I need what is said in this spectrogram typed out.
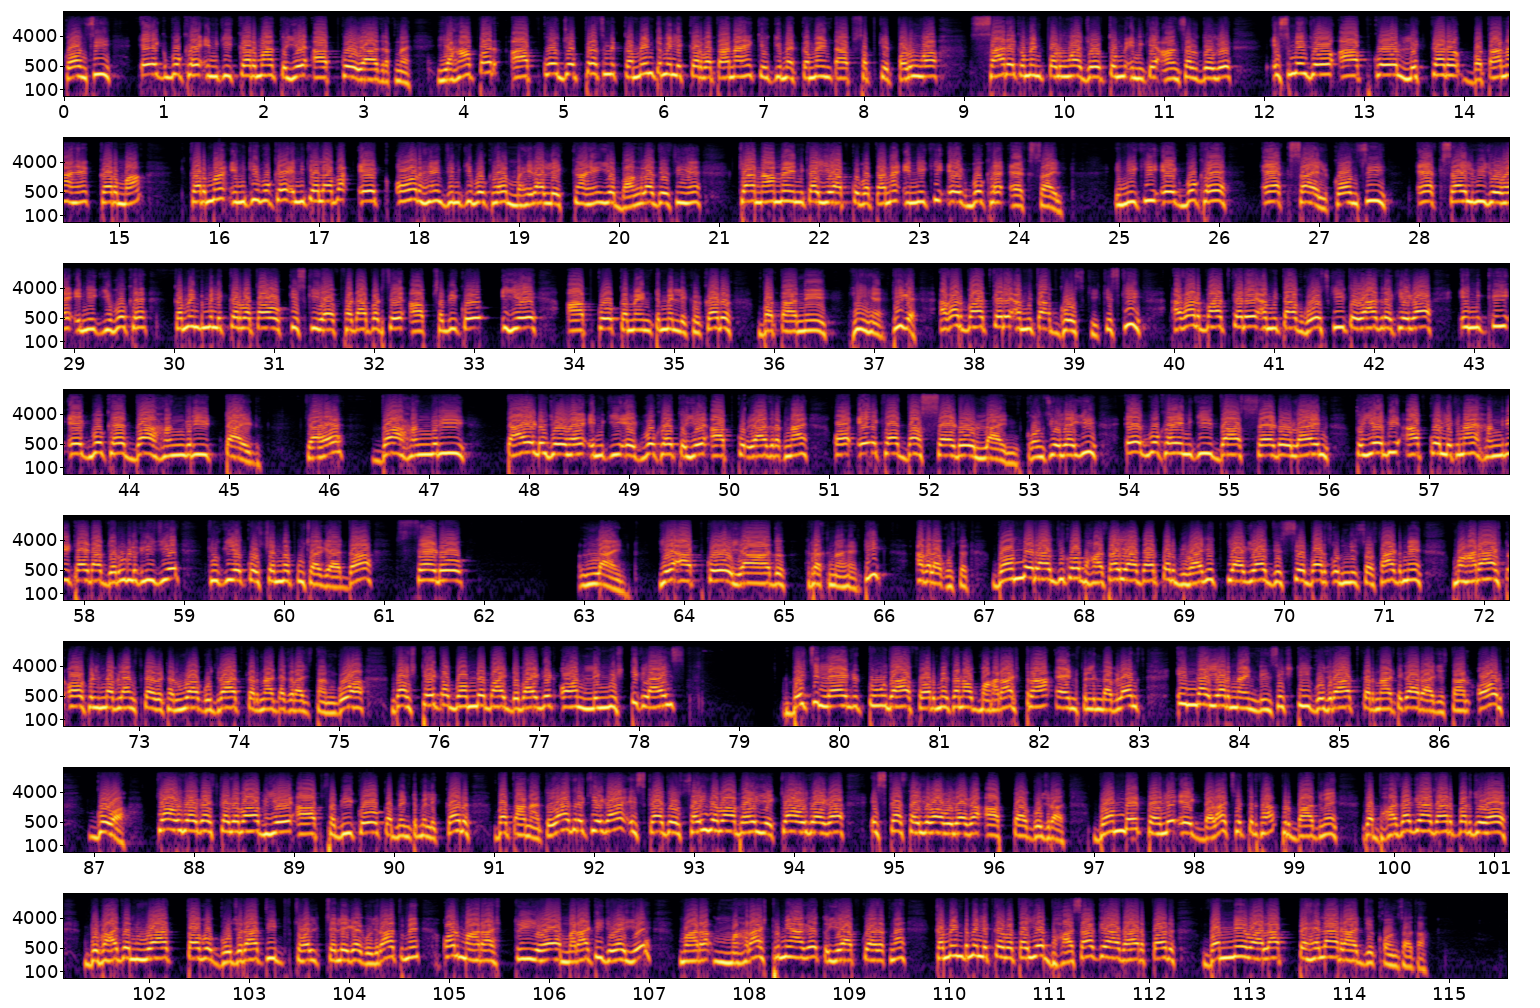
कौन सी? एक बुक है इनकी कर्मा तो ये आपको याद रखना है। यहाँ पर आपको जो प्रश्न कमेंट में लिखकर बताना है, क्योंकि मैं कमेंट आप सबके पढ़ूँगा, सारे कमेंट पढ़ूँगा, जो तुम इनके आंसर दोगे। इसमें जो आपको लिखकर बताना है कर्मा कर्मा इनकी बुक है, इनके अलावा एक और है जिनकी बुक है, महिला लेखिका है, ये बांग्लादेशी है। क्या नाम है इनका, ये आपको बताना इन्हीं की एक बुक है एक्साइल। इन्हीं की एक बुक है एक्साइल। कौन सी? एक्साइल भी जो है, इन्हीं की बुक है। कमेंट में लिखकर बताओ किसकी है फटाफट से। आप सभी को ये आपको कमेंट में लिखकर बताने ही है। ठीक है? अगर बात करें अमिताभ घोष की, किसकी? अगर बात करें अमिताभ घोष की तो याद रखिएगा, इनकी एक बुक है, द हंगरी टाइड। क्या है? द हंग्री टाइड जो है, इनकी एक बुक है तो ये आपको याद रखना है। और एक है द सैडो लाइन कौन सी हो जाएगी? एक बुक है इनकी द सैडो लाइन तो ये भी आपको लिखना है। हंग्री टाइड आप ज़रूर लिख लीजिए, क्योंकि ये क्वेश्चन में पूछा गया है। द सैडो लाइन ये आपको याद रखना है, ठीक? अगला क्वेश्चन बॉम्बे राज्य को भाषाई आधार पर विभाजित किया गया, जिससे वर्ष 1960 में महाराष्ट्र और फ़िल्म ब्लैंक्स का गठन हुआ। Gujarat, Karnataka, Rajasthan, Goa. The state of Bombay by divided on linguistic lines which led formation of Maharashtra and fill in the blanks in the year 1960 Gujarat Karnataka Rajasthan और गोवा क्या हो जाएगा इसका जवाब? ये आप सभी को कमेंट में लिखकर बताना है। तो याद रखिएगा, इसका जो सही जवाब है, ये क्या हो जाएगा? इसका सही जवाब हो जाएगा आपका गुजरात। बॉम्बे पहले एक बड़ा क्षेत्र था, फिर बाद में जब भाषा के आधार पर जो है विभाजन हुआ, तब गुजराती चले गए गुजरात में और महाराष्ट्री जो है, मराठी जो है, ये महाराष्ट्र में आ गए। तो ये आपको याद रखना है। कमेंट में लिखकर बताइए, भाषा के आधार पर बनने वाला पहला राज्य कौन सा था?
